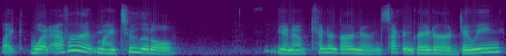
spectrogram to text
like whatever my two little, you know, kindergartner and second grader are doing,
